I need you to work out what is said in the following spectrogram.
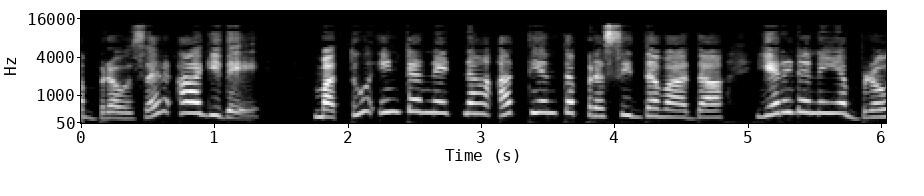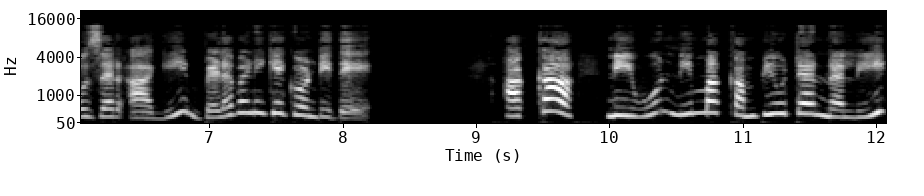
ಬ್ರೌಸರ್ ಆಗಿದೆ ಮತ್ತು ಇಂಟರ್ನೆಟ್ನ ಅತ್ಯಂತ ಪ್ರಸಿದ್ಧವಾದ ಎರಡನೆಯ ಬ್ರೌಸರ್ ಆಗಿ ಬೆಳವಣಿಗೆಗೊಂಡಿದೆ. ಅಕ್ಕ, ನೀವು ನಿಮ್ಮ ಕಂಪ್ಯೂಟರ್ನಲ್ಲಿ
